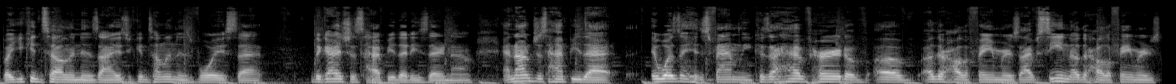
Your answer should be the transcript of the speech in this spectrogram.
But you can tell in his eyes, you can tell in his voice that the guy's just happy that he's there now, and I'm just happy that it wasn't his family because I have heard of of other Hall of Famers. I've seen other Hall of Famers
